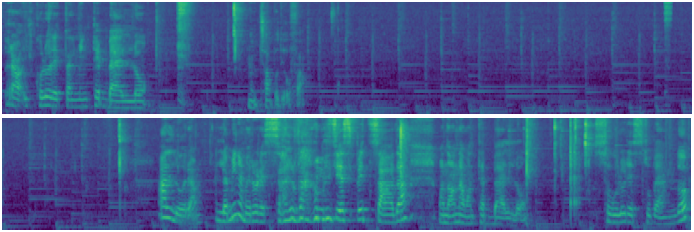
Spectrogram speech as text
Però il colore è talmente bello non ce la potevo fare. Allora, la mina per ora è salva, non mi si è spezzata. Madonna quanto è bello. Questo colore è stupendo.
